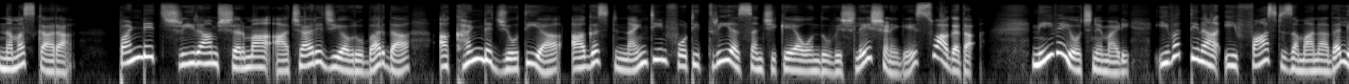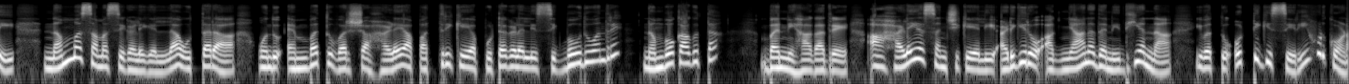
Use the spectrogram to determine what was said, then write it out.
ನಮಸ್ಕಾರ. ಪಂಡಿತ್ ಶ್ರೀರಾಮ್ ಶರ್ಮಾ ಆಚಾರ್ಯಜಿಯವರು ಬರೆದ ಅಖಂಡ ಜ್ಯೋತಿಯ ಆಗಸ್ಟ್ ನೈನ್ಟೀನ್ ಫೋರ್ಟಿ ತ್ರೀಯ ಸಂಚಿಕೆಯ ಒಂದು ವಿಶ್ಲೇಷಣೆಗೆ ಸ್ವಾಗತ. ನೀವೇ ಯೋಚನೆ ಮಾಡಿ, ಇವತ್ತಿನ ಈ ಫಾಸ್ಟ್ ಜಮಾನಾದಲ್ಲಿ ನಮ್ಮ ಸಮಸ್ಯೆಗಳಿಗೆಲ್ಲ ಉತ್ತರ ಒಂದು ಎಂಬತ್ತು ವರ್ಷ ಹಳೆಯ ಪತ್ರಿಕೆಯ ಪುಟಗಳಲ್ಲಿ ಸಿಗ್ಬಹುದು ಅಂದ್ರೆ ನಂಬೋಕಾಗುತ್ತಾ? ಬನ್ನಿ ಹಾಗಾದ್ರೆ ಆ ಹಳೆಯ ಸಂಚಿಕೆಯಲ್ಲಿ ಅಡಗಿರೋ ಅಜ್ಞಾನದ ನಿಧಿಯನ್ನ ಇವತ್ತು ಒಟ್ಟಿಗೆ ಸೇರಿ ಹುಡ್ಕೋಣ.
